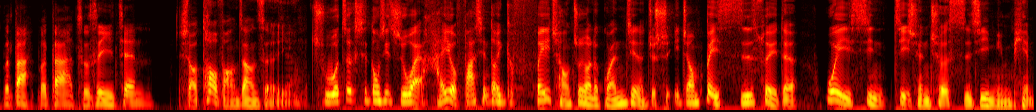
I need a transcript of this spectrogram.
不大，不大，只是一间小套房这样子而已。除了这些东西之外，还有发现到一个非常重要的关键呢，就是一张被撕碎的魏姓计程车司机名片。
